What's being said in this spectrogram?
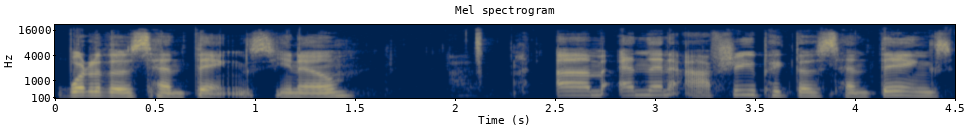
what are those 10 things, you know? Um, and then after you pick those 10 things,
